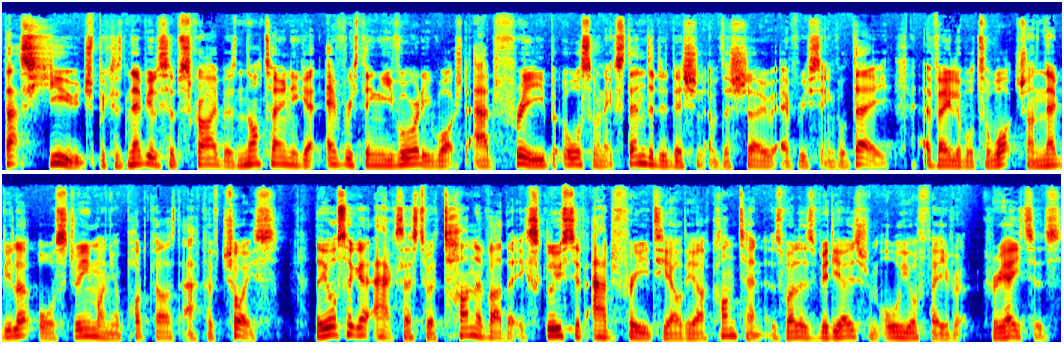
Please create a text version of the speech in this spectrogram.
That's huge because Nebula subscribers not only get everything you've already watched ad free, but also an extended edition of the show every single day, available to watch on Nebula or stream on your podcast app of choice. They also get access to a ton of other exclusive ad free TLDR content, as well as videos from all your favourite creators.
